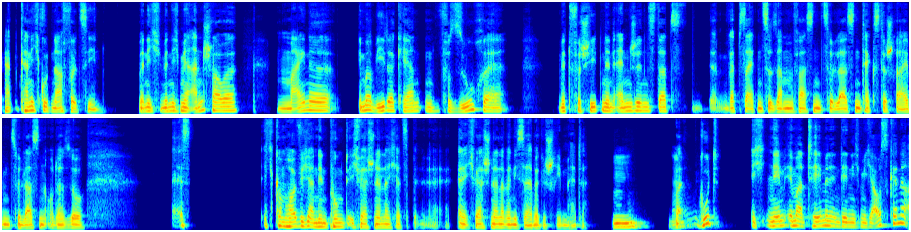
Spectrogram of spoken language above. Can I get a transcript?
Kann, kann ich gut nachvollziehen. Wenn ich, wenn ich mir anschaue, meine immer wiederkehrenden Versuche mit verschiedenen Engines das äh, Webseiten zusammenfassen zu lassen, Texte schreiben zu lassen oder so. Es, ich komme häufig an den Punkt, ich wäre schneller, ich äh, ich wäre schneller, wenn ich selber geschrieben hätte. Mhm. Ja. Gut, ich nehme immer Themen, in denen ich mich auskenne,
